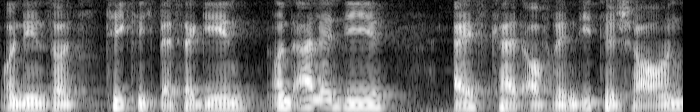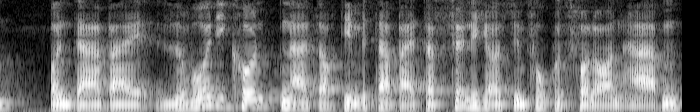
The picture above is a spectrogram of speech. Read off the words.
und denen soll es täglich besser gehen. Und alle, die eiskalt auf Rendite schauen und dabei sowohl die Kunden als auch die Mitarbeiter völlig aus dem Fokus verloren haben,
